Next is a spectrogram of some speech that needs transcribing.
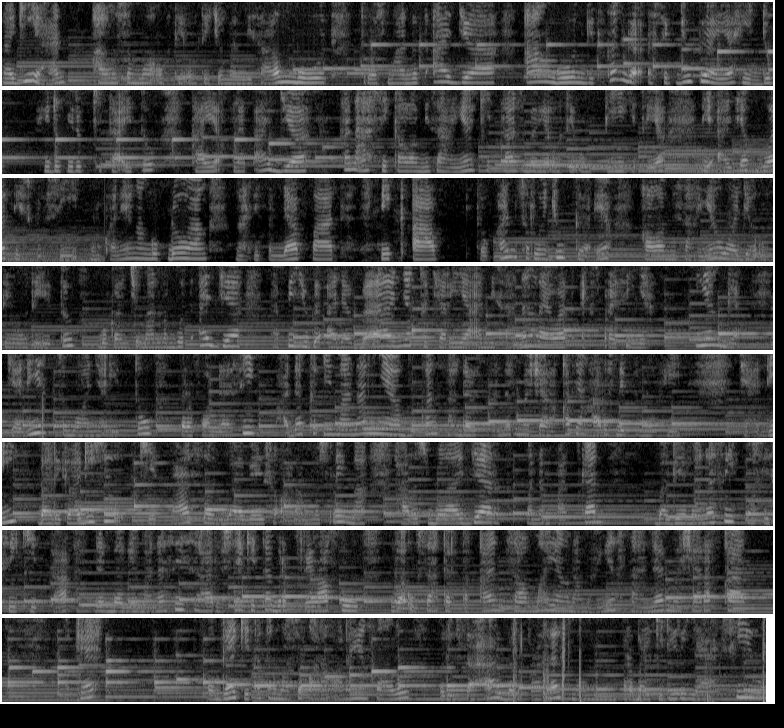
Lagian kalau semua ukti-ukti cuman bisa lembut, terus manut aja, anggun gitu kan gak asik juga ya hidup hidup-hidup kita itu kayak flat aja. Kan asik kalau misalnya kita sebagai uti-uti gitu ya diajak buat diskusi. Bukannya ngangguk doang ngasih pendapat speak up gitu. Kan seru juga ya kalau misalnya wajah uti-uti itu bukan cuma lembut aja tapi juga ada banyak keceriaan di sana lewat ekspresinya. Iya enggak Jadi semuanya itu berfondasi pada keimanannya, bukan standar-standar masyarakat yang harus dipenuhi. Jadi balik lagi yuk, kita sebagai seorang muslimah harus belajar menempatkan bagaimana sih posisi kita dan bagaimana sih seharusnya kita berperilaku. Nggak usah tertekan sama yang namanya standar masyarakat. Oke? Okay? Semoga kita termasuk orang-orang yang selalu berusaha berproses memperbaiki diri ya. See you.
